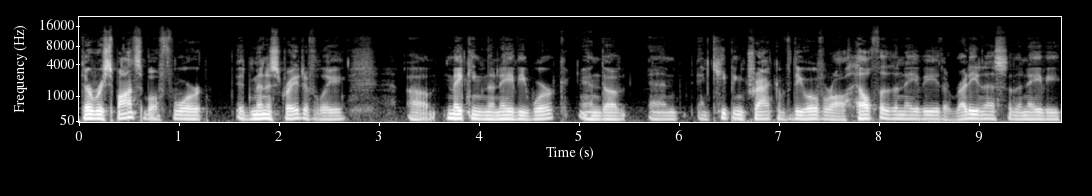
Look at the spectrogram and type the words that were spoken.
they're responsible for administratively uh, making the Navy work and the and and keeping track of the overall health of the Navy, the readiness of the Navy,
